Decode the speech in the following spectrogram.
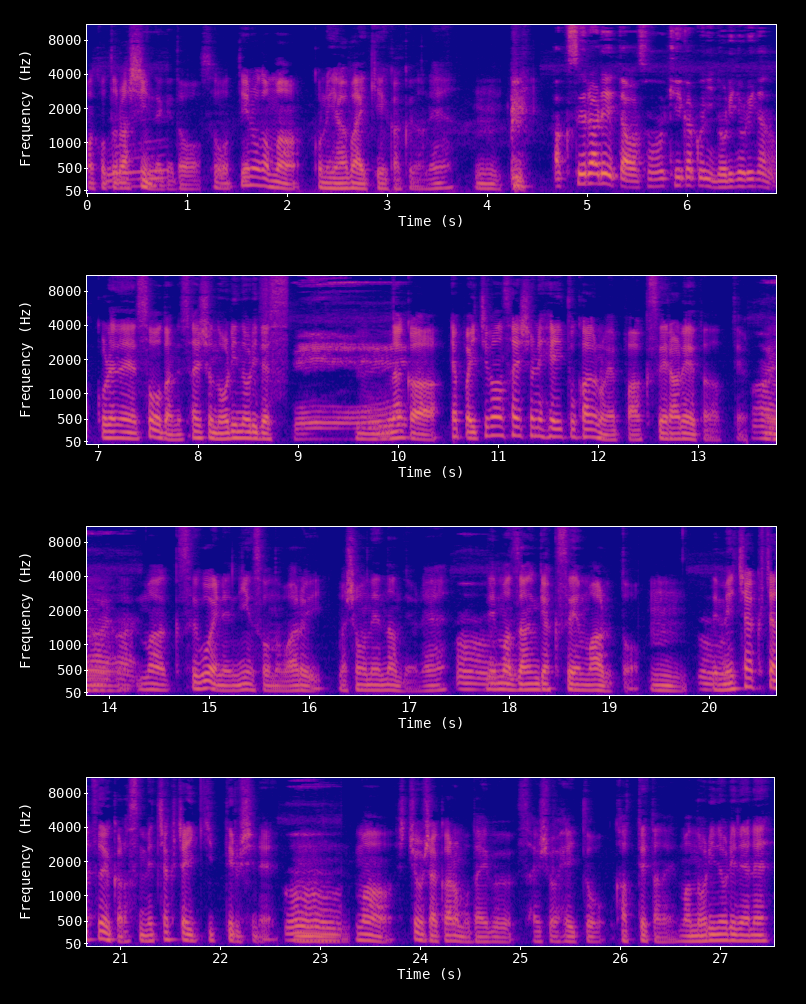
まあことらしいんだけど、そう。っていうのがまあ、このやばい計画だね。うん。アクセラレーターはその計画にノリノリなの？これね、そうだね、最初ノリノリです。へうん、え。なん、か、やっぱ一番最初にヘイト買うのはやっぱアクセラレーターだったよ。はいはいはいうんまあ、すごいね、人相の悪い、まあ、少年なんだよね。うん。で、まあ残虐性もあると。うん。うんで、めちゃくちゃ強いから、めちゃくちゃ生きってるしね。うんまあ、視聴者からもだいぶ最初ヘイト買ってたね。まあ、ノリノリでね、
